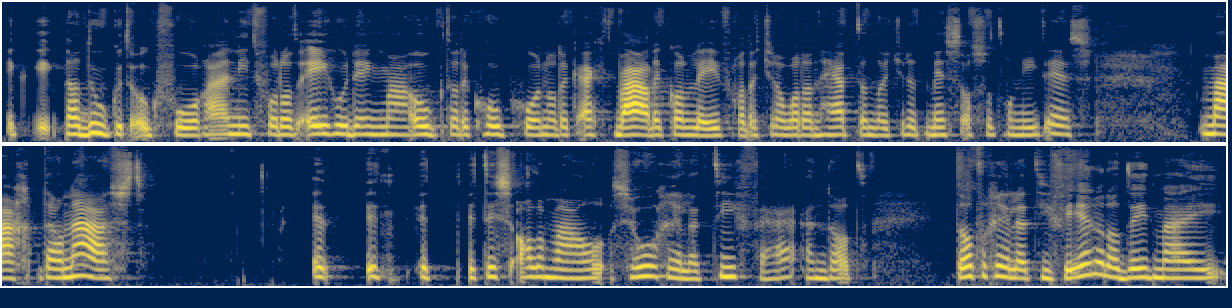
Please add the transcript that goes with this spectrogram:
ik, ik, daar doe ik het ook voor. Hè? Niet voor dat ego-ding, maar ook dat ik hoop gewoon dat ik echt waarde kan leveren. Dat je er wat aan hebt en dat je het mist als het er niet is. Maar daarnaast, het, het, het, het is allemaal zo relatief. Hè? En dat dat relativeren, dat deed mij,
